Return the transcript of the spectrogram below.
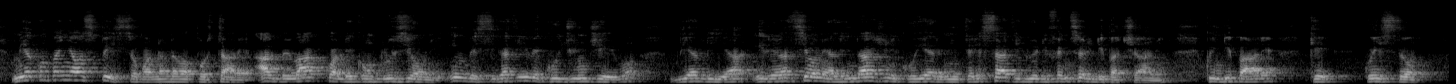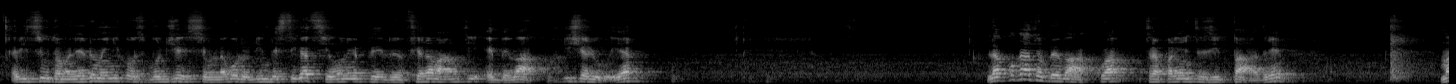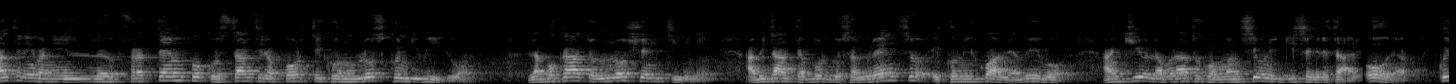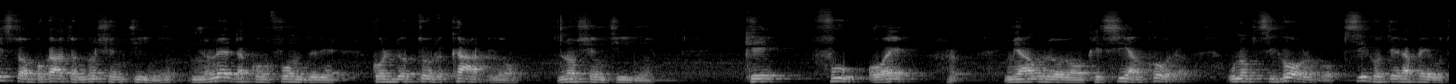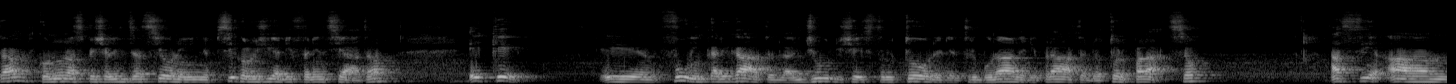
mi accompagnava spesso quando andavo a portare al bevacqua le conclusioni investigative cui giungevo via via in relazione alle indagini cui erano interessati i due difensori di Pacciani. Quindi pare che questo Rizzuto Maria Domenico svolgesse un lavoro di investigazione per Fioravanti e Bevacqua. Dice lui, eh? L'avvocato Bevacqua, tra parentesi il padre, manteneva nel frattempo costanti rapporti con un losco individuo, l'avvocato Nocentini, abitante a Borgo San Lorenzo e con il quale avevo anch'io lavorato con mansioni di segretario. Ora, questo avvocato Nocentini non è da confondere col dottor Carlo Nocentini, che fu o è, mi auguro che sia ancora, uno psicologo, psicoterapeuta con una specializzazione in psicologia differenziata e che eh, fu incaricato dal giudice istruttore del Tribunale di Prato, il dottor Palazzo, a, a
